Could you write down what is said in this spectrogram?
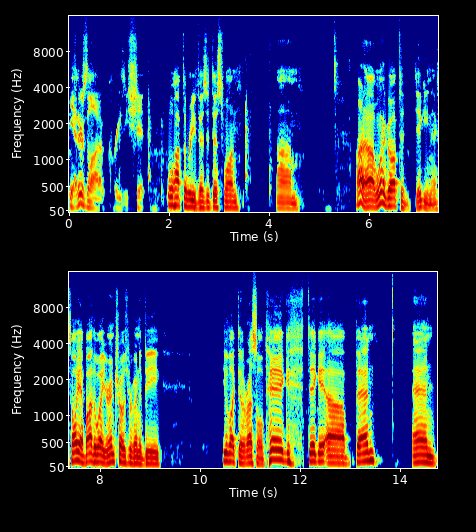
Yeah, there's a lot of crazy shit. we'll have to revisit this one. Um, All right, uh, we're gonna go up to Diggy next. Oh yeah, by the way, your intros were going to be you like to wrestle a pig, Dig it, uh, Ben, and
